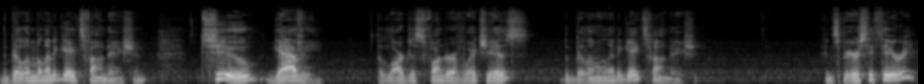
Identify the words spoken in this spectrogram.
the Bill and Melinda Gates Foundation, to Gavi, the largest funder of which is the Bill and Melinda Gates Foundation. Conspiracy theory?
